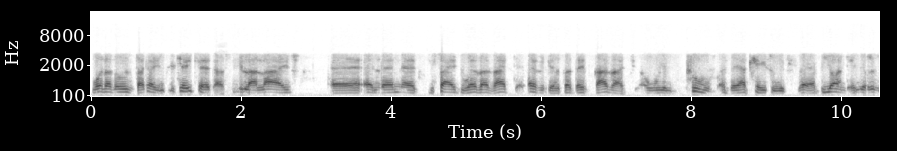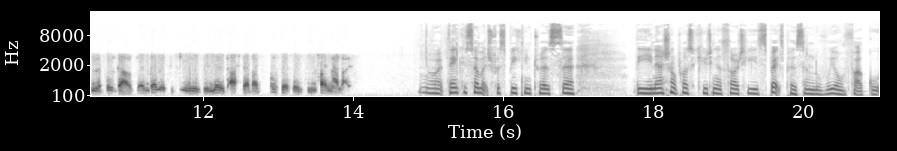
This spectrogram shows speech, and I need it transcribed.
whether those that are implicated are still alive, uh, and then uh, decide whether that evidence that they've gathered will prove their case with uh, beyond any reasonable doubt, and then a decision will be made after that process has been finalized. All right. Thank you so much for speaking to us. Uh, the National Prosecuting Authority spokesperson Luvuyo Mfaku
